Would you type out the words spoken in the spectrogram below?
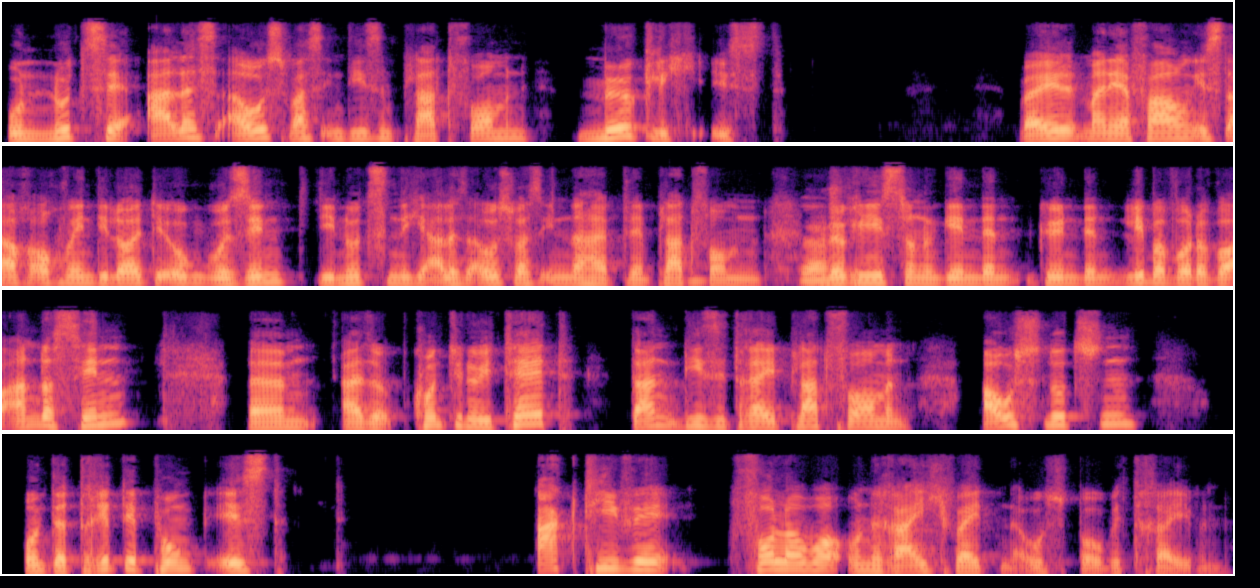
und nutze alles aus, was in diesen Plattformen möglich ist. Weil meine Erfahrung ist auch, auch wenn die Leute irgendwo sind, die nutzen nicht alles aus, was innerhalb der Plattformen ja, möglich ist, sondern gehen dann, gehen dann lieber wo, woanders hin. Ähm, also Kontinuität, dann diese drei Plattformen ausnutzen. Und der dritte Punkt ist aktive Follower und Reichweitenausbau betreiben.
